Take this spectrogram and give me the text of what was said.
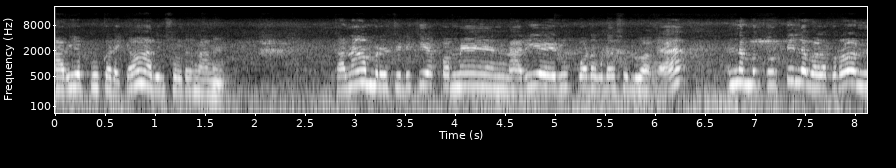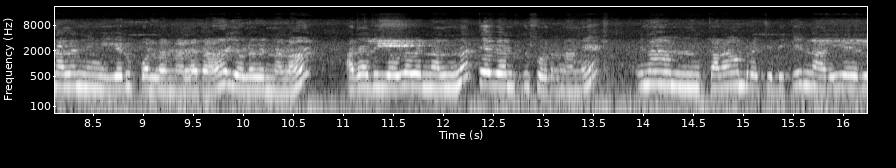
நிறைய பூ கிடைக்கும். அதுக்கு சொல்கிறேன் நான். கனகாம்பரம் செடிக்கு எப்போவுமே நிறைய எரு போடக்கூடாது சொல்லுவாங்க. நம்ம தொட்டியில் வளர்க்குறோம். அதனால் நீங்கள் எரு போடலாம். நல்லதான் எவ்வளோ வேணாலும். அதாவது எவ்வளோ வேணாலும்னா தேவையானதுக்கு சொல்கிறேன் நான். ஏன்னா கனகாம்பரம் செடிக்கு நிறைய எரு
